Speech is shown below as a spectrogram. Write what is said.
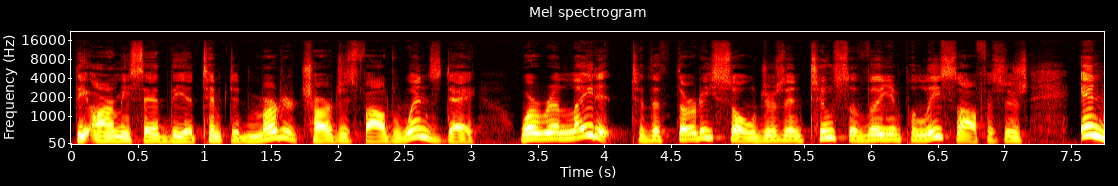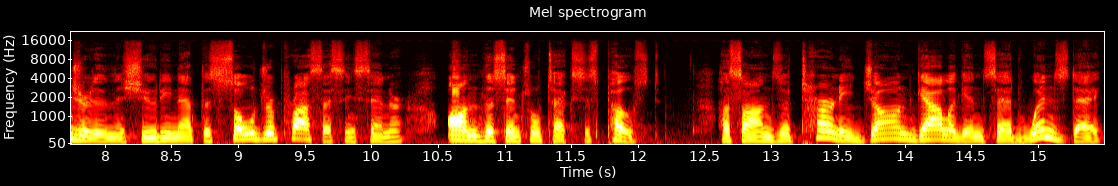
The Army said the attempted murder charges filed Wednesday were related to the 30 soldiers and two civilian police officers injured in the shooting at the Soldier Processing Center on the Central Texas Post. Hasan's attorney, John Galligan, said Wednesday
